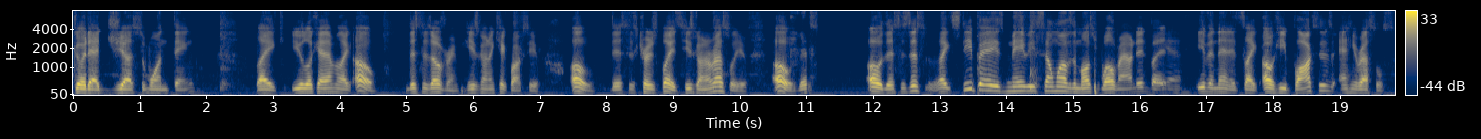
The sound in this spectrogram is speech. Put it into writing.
good at just one thing. Like you look at him like, oh, this is over him. He's going to kickbox you. Oh, this is Curtis Blaydes. He's going to wrestle you. Oh, this oh, this is this. Like Stipe is maybe someone of the most well rounded, but yeah. even then, it's like, oh, he boxes and he wrestles.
